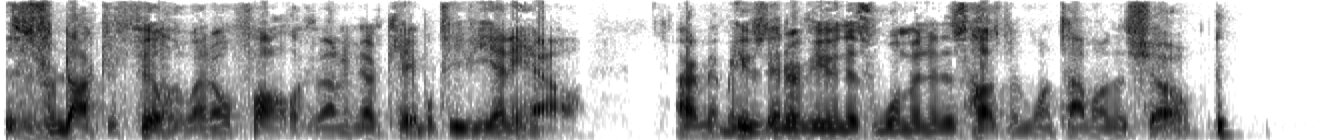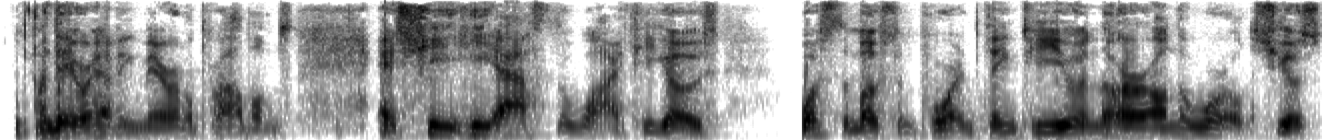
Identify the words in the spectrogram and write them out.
This is from Dr. Phil, who I don't follow because I don't even have cable TV anyhow. I remember he was interviewing this woman and his husband one time on the show, they were having marital problems. And she, he asked the wife, he goes, "What's the most important thing to you in the, or on the world?" She goes,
